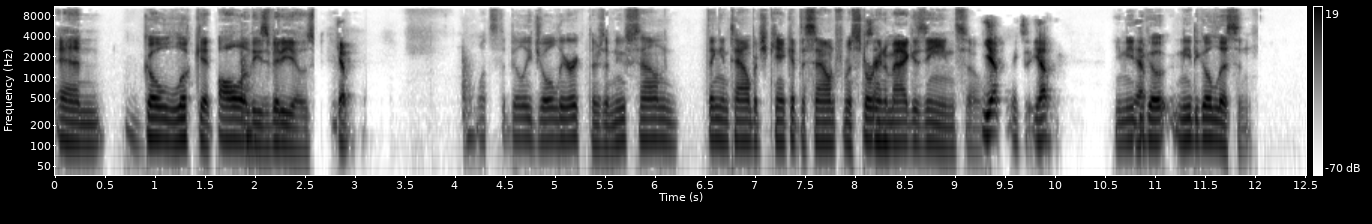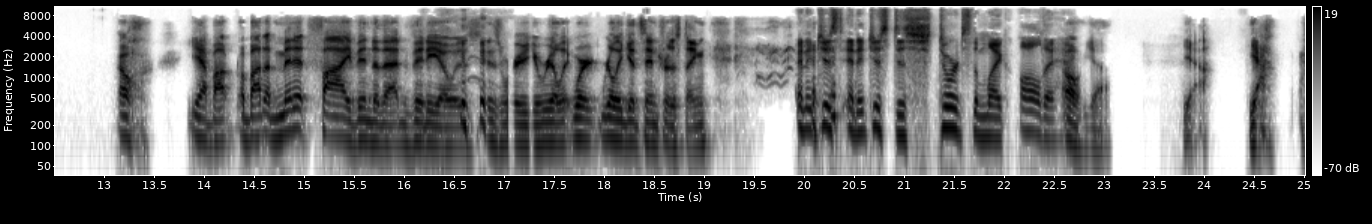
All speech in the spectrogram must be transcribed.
and go look at all of these videos. Yep. What's the Billy Joel lyric? There's a new sound thing in town, but you can't get the sound from a story in a magazine. So Yep. Yep. you need Yep. to go, need to go listen. Oh, yeah. About about a minute five into that video is is where you really where it really gets interesting. And it just, and it just distorts the mic all to oh, heck. Oh yeah, yeah, yeah.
